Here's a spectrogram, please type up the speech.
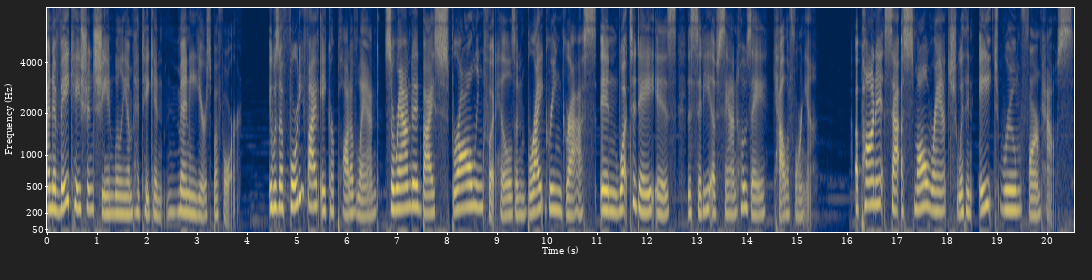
and a vacation she and William had taken many years before. It was a 45 acre plot of land surrounded by sprawling foothills and bright green grass in what today is the city of San Jose, California. Upon it sat a small ranch with an eight room farmhouse.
